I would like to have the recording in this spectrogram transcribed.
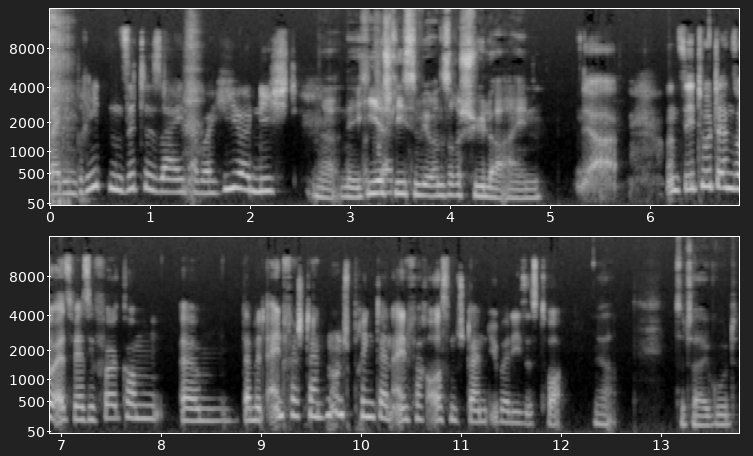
bei den Briten Sitte sein, aber hier nicht. Ja, nee, hier schließen wir unsere Schüler ein. Ja. Und sie tut dann so, als wäre sie vollkommen ähm, damit einverstanden und springt dann einfach aus dem Stand über dieses Tor. Ja, total gut.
